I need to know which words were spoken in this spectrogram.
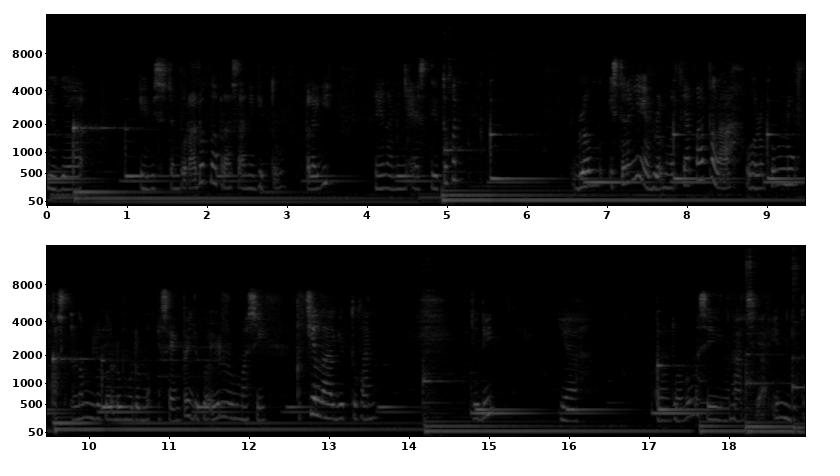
juga ya bisa campur aduk lah perasaannya gitu. Apalagi yang namanya SD itu kan belum istilahnya ya belum ngerti apa apa lah. Walaupun lu kelas 6 juga lu udah mau SMP juga ya lu masih kecil lah gitu kan. Jadi ya orang tua gue masih ngerahasiain gitu.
